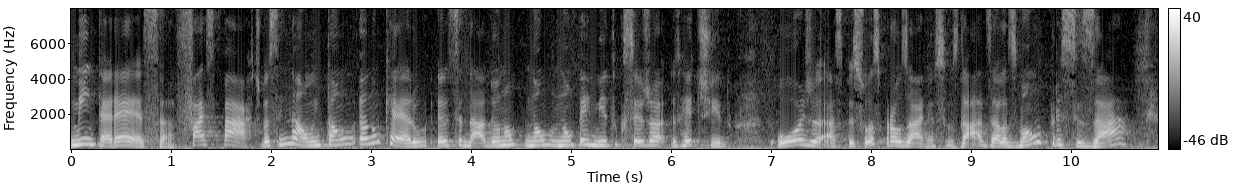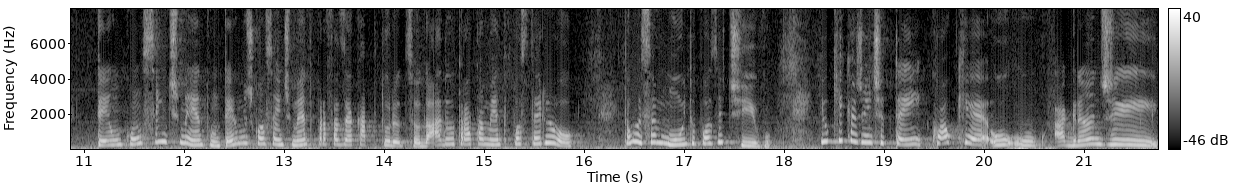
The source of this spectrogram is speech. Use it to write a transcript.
me interessa, faz parte. Tipo assim, não, então eu não quero esse dado, eu não, não, não permito que seja retido. Hoje, as pessoas para usarem os seus dados, elas vão precisar ter um consentimento, um termo de consentimento para fazer a captura do seu dado e o tratamento posterior. Então isso é muito positivo. E o que, que a gente tem? Qual que é o, o a grande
